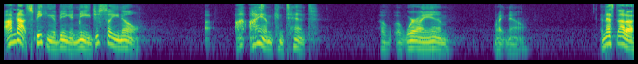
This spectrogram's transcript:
I'm not speaking of being in need, just so you know. I, I am content of, of, where I am right now. And that's not a,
